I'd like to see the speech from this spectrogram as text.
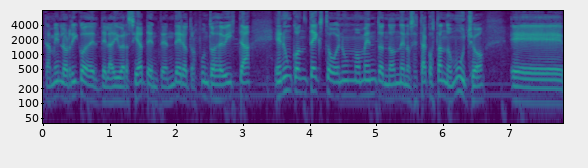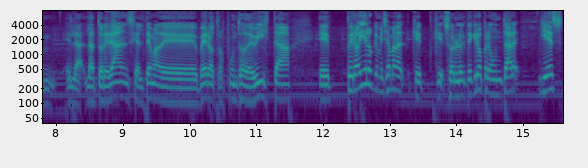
también lo rico de, la diversidad, de entender otros puntos de vista en un contexto o en un momento en donde nos está costando mucho la, tolerancia, el tema de ver otros puntos de vista. Pero ahí es lo que me llama, la- que, que sobre lo que te quiero preguntar, y es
